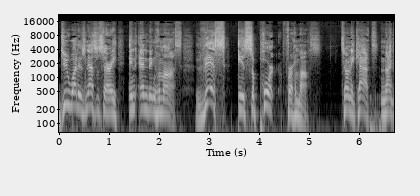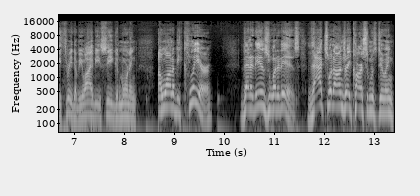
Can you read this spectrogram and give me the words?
do what is necessary in ending Hamas. This is support for Hamas. Tony Katz, 93 WIBC, good morning. I want to be clear that it is what it is. That's what Andre Carson was doing.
